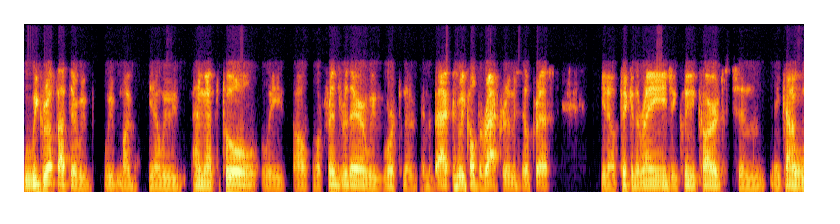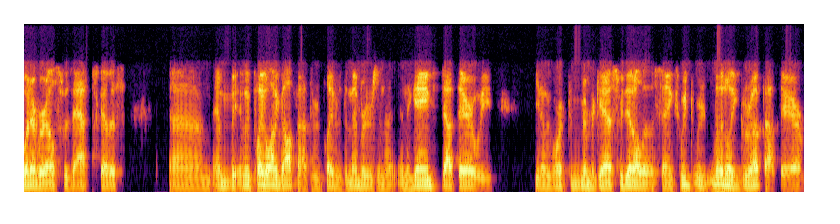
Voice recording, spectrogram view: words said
we grew up out there. We we my you know we hung out the pool. We all of our friends were there. We worked in the in the back we called the rack room in Hillcrest. You know, picking the range and cleaning carts and and kind of whatever else was asked of us. Um, and, we, and we played a lot of golf out there. We played with the members in the in the games out there. We, you know, we worked with member guests. We did all those things. We, we literally grew up out there,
